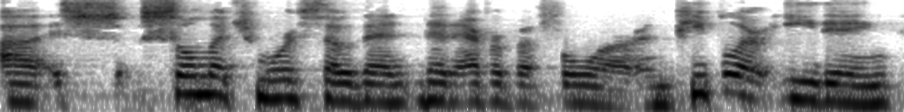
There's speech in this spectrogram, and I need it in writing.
uh, so much more so than, than ever before. And people are eating,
